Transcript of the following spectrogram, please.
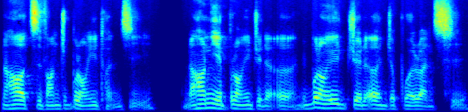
然后脂肪就不容易囤积，然后你也不容易觉得饿，你不容易觉得饿，你就不会乱吃。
